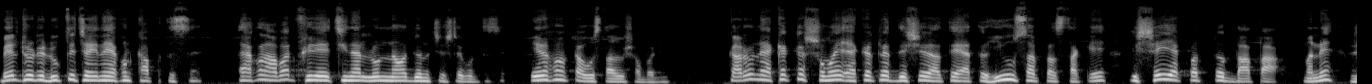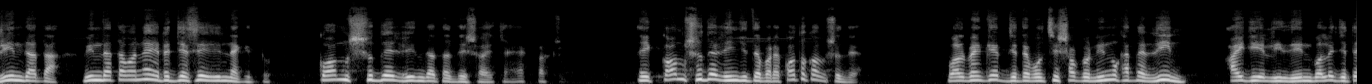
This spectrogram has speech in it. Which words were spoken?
বেল্ট রোডে ঢুকতে চাই না, এখন কাঁপতেছে। এখন আবার ফিরে চীনার লোন নেওয়ার জন্য চেষ্টা করতেছে। এরকম একটা অবস্থা আরও সবারই কারণ এক একটা সময় এক একটা দেশের হাতে এত হিউজ সারপ্লাস থাকে যে সেই একমাত্র দাতা মানে ঋণদাতা ঋণদাতা মানে এটা দেশের ঋণ না কিন্তু, কম সুদের ঋণদাতা দেশ হয়েছে একমাত্র। এই কম সুদের ঋণ দিতে পারে, কত কম সুদে? ওয়ার্ল্ড ব্যাংকের যেটা বলছি, সর্বনিম্ন খাতের ঋণ আইডিয়ালি ঋণ বলে, যেটা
